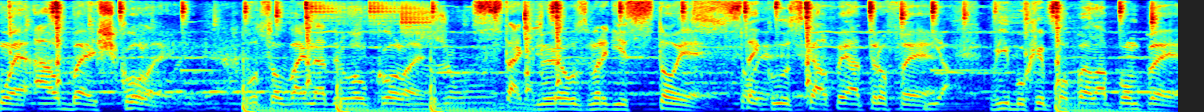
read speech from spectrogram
Moje alba je školej, odsouvaj na druhou kole. Stagnujou zmrdi stoje, stekuju skalpy a trofeje. Výbuchy popel a pompeje,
